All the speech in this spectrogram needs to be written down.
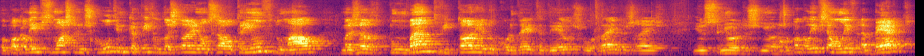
O Apocalipse mostra-nos que o último capítulo da história não será o triunfo do mal, mas a retumbante vitória do Cordeiro de Deus, o Rei dos Reis e o Senhor dos Senhores. O Apocalipse é um livro aberto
